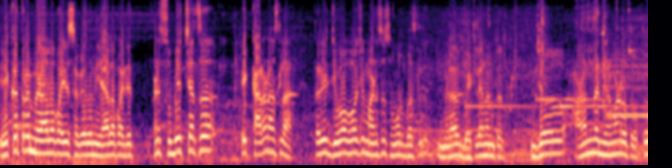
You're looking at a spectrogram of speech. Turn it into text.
एकत्र मिळालं पाहिजे सगळेजण यायला पाहिजेत. आणि शुभेच्छाचं एक कारण असला तरी जीवाभावाची माणसं समोर बसले मिळा भेटल्यानंतर जो आनंद निर्माण होतो तो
